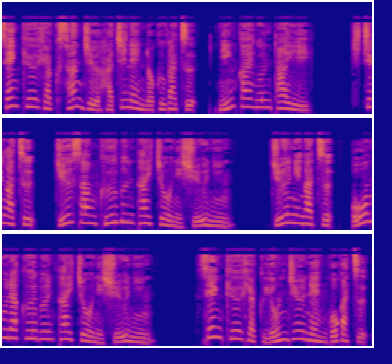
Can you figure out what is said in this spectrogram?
1938年6月、任海軍隊員。7月、13空軍隊長に就任。12月、大村空軍隊長に就任。1940年5月、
